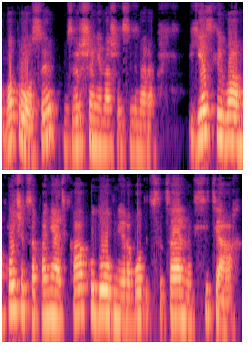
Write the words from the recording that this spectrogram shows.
вопросы в завершении нашего семинара, если вам хочется понять, как удобнее работать в социальных сетях,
